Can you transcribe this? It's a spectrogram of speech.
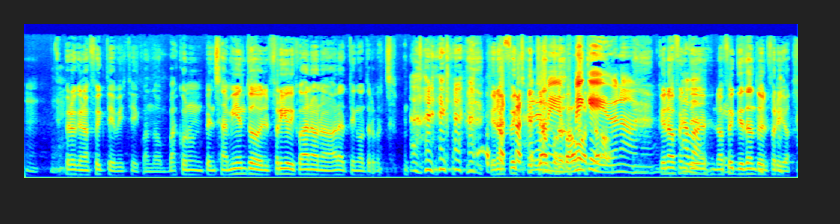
Mm. Espero que no afecte, viste, cuando vas con un pensamiento del frío, dijo, ah, no, no, ahora tengo otro pensamiento. que no afecte tanto. Me, quedo, no. Que no afecte, no afecte tanto el frío.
